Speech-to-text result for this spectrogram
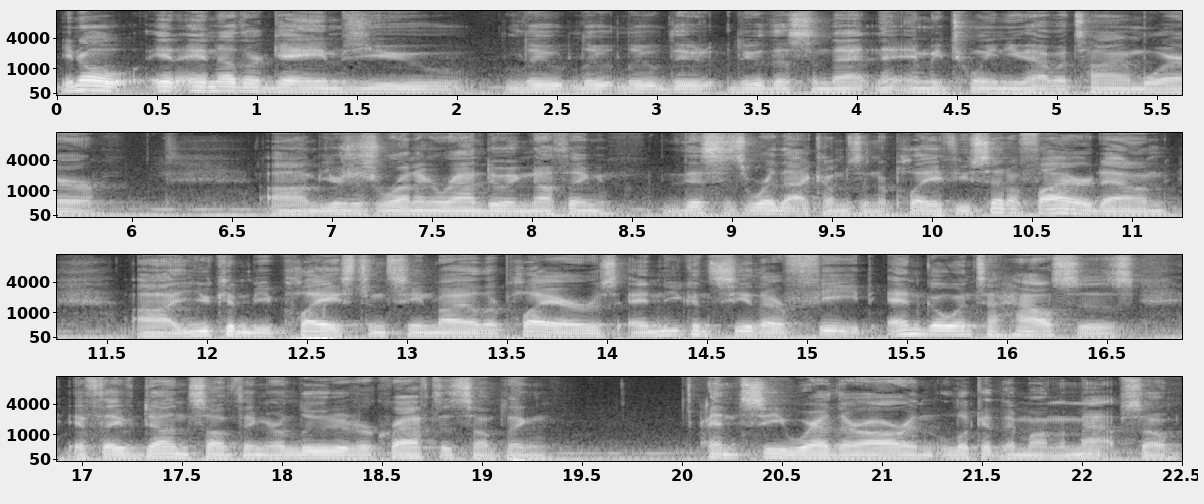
you know, in, in other games you loot, loot, loot, do, this and that, and in between you have a time where um, you're just running around doing nothing this is where that comes into play. If you set a fire down, uh, you can be placed and seen by other players, and you can see their feet and go into houses if they've done something or looted or crafted something and see where they are and look at them on the map. So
